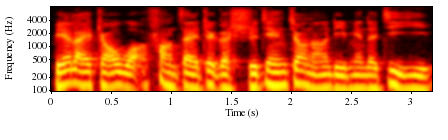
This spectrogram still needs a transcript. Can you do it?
别来找我放在这个时间胶囊里面的记忆。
